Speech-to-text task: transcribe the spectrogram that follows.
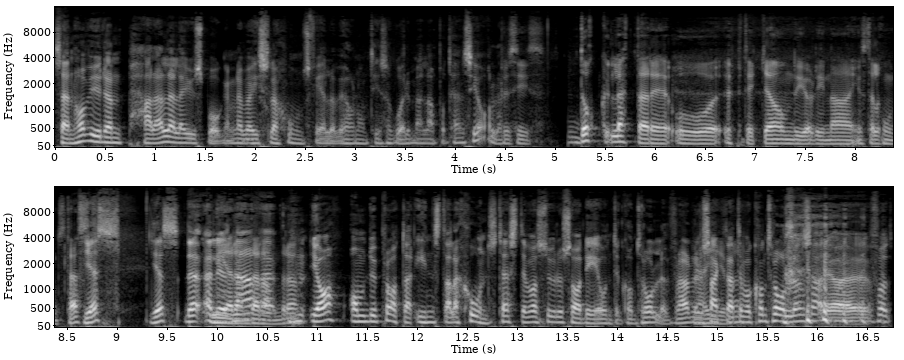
Sen har vi ju den parallella ljusbågen när vi har isolationsfel och vi har någonting som går emellan potentialer. Precis. Dock lättare att upptäcka om du gör dina installationstest. Yes, yes. Det, eller, Mer än den äh, andra. Ja, om du pratar installationstest, det var så du sa det och inte kontrollen. För hade du sagt Jajamän. att det var kontrollen så hade jag fått,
